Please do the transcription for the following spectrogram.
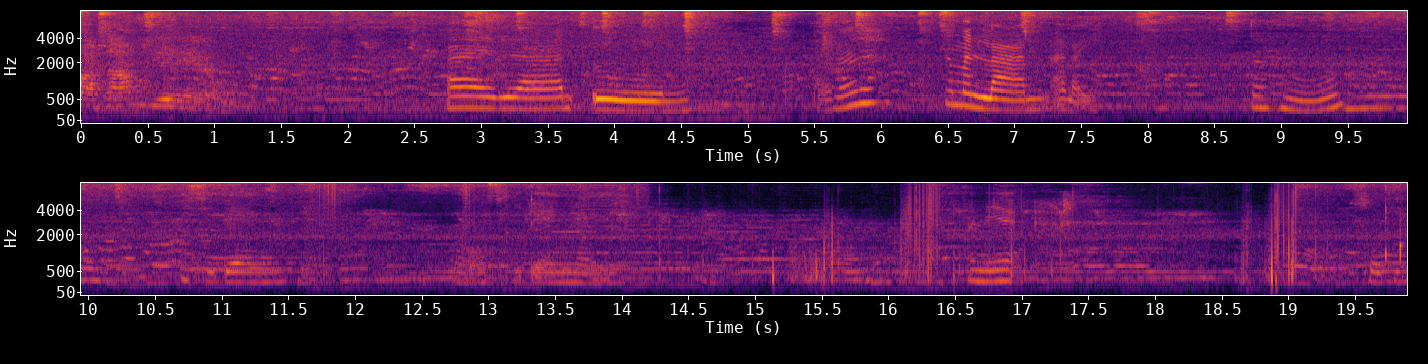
ไปร้านอื่นแต่แล้วนะถ้ามันร้านอะไรตาหูสีแดงอ๋อสีแดงหน่อยอันนี้สวย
